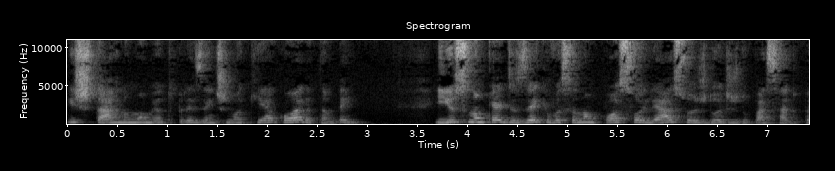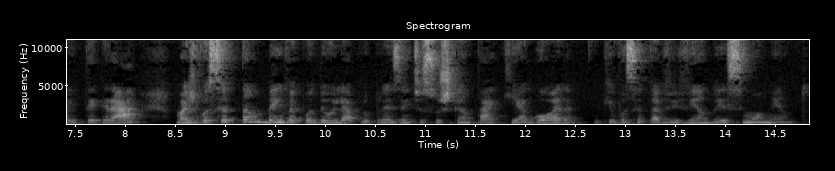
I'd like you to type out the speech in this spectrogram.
estar no momento presente, no aqui e agora também. E isso não quer dizer que você não possa olhar suas dores do passado para integrar, mas você também vai poder olhar para o presente e sustentar aqui agora o que você está vivendo, esse momento.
